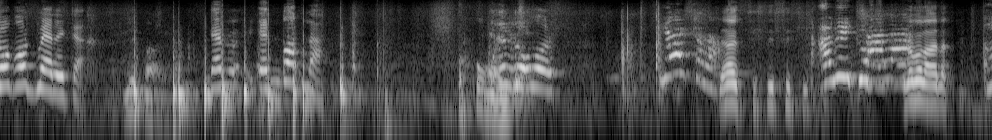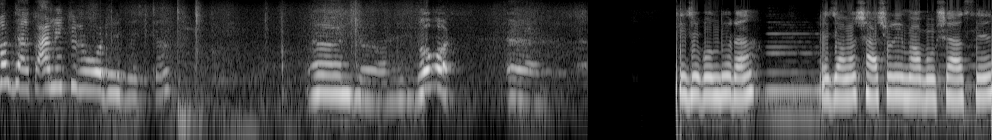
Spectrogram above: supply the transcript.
রোবট ম্যান এটা। পাতলা রোবট আমি একটু আমার আমি একটু হয়ে রোবট এই যে বন্ধুরা এই যে আমার শাশুড়ি মা বসে আছেন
